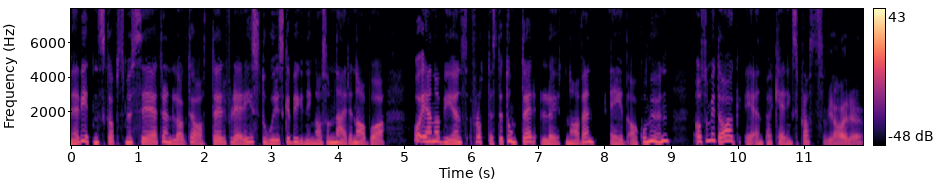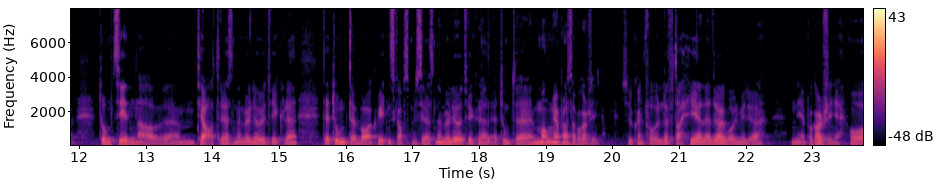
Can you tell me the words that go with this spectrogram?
Med Vitenskapsmuseet, Trøndelag Teater, flere historiske bygninger som nære naboer, og en av byens flotteste tomter, Løitenhaven, eid av kommunen, og som i dag er en parkeringsplass. Vi har tomtsiden tomt siden av um, teatret som er mulig å utvikle. Det er tomter bak Vitenskapsmuseet som er mulig å utvikle. Det er tomter mange plasser på Kalvskinnet. Så du kan få løfta hele Dragvoll-miljøet ned på kalvskinnet. Og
